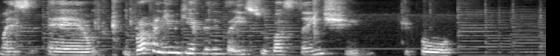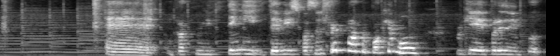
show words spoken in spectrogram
mas é, o próprio anime que representa isso bastante, tipo. É, o próprio anime que tem, teve isso bastante foi o próprio Pokémon. Porque, por exemplo,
